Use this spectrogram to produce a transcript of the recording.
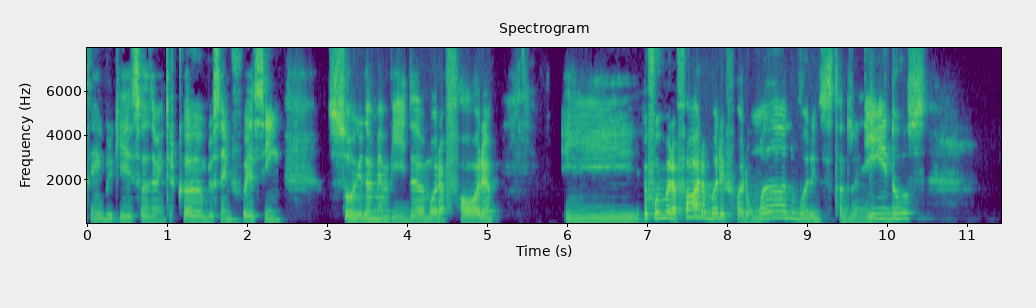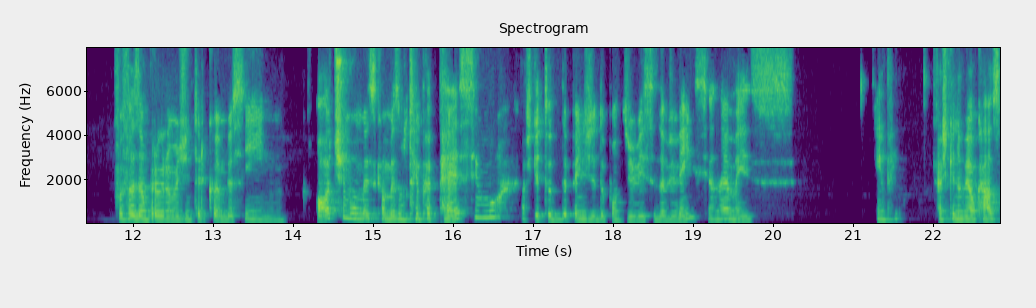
Sempre quis fazer um intercâmbio, sempre foi assim, sonho da minha vida, morar fora. E eu fui morar fora, morei fora um ano, morei nos Estados Unidos. Fui fazer um programa de intercâmbio assim ótimo, mas que ao mesmo tempo é péssimo. Acho que tudo depende do ponto de vista da vivência, né? Mas enfim, acho que não vem ao caso.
